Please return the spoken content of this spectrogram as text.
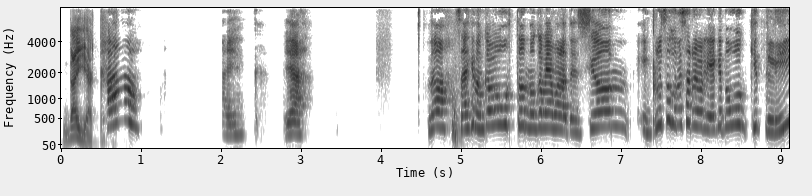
Dayak. Ah, Ya. No, sabes que nunca me gustó, nunca me llamó la atención. Incluso con esa rivalidad que tuvo con Kid Lee,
